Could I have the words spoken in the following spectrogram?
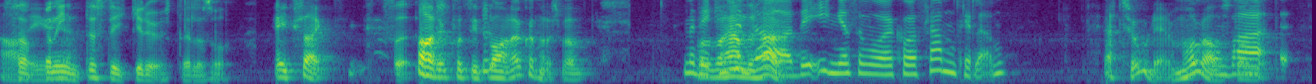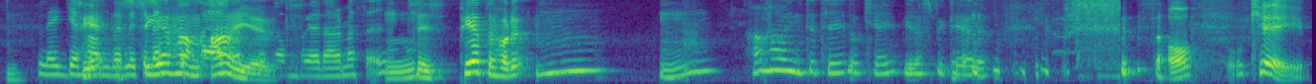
Ja, så det att man det. inte sticker ut eller så. Exakt. så Ja, det är på sitt vanliga kontor. Så bara, Men det är kanske händer bra, här? det är ingen som vågar komma fram till en. jag tror det, de håller De bara avståndet. lägger Ser- handen lite ser han arg ut? Sig. Precis. Peter, har du... Mm, Mm. han har inte tid, okej, vi respekterar det. Ja, okej.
